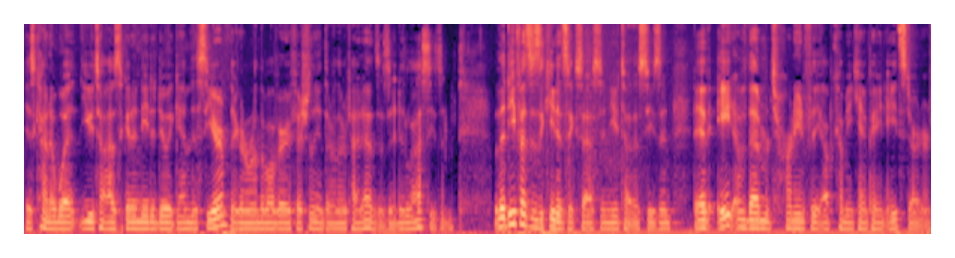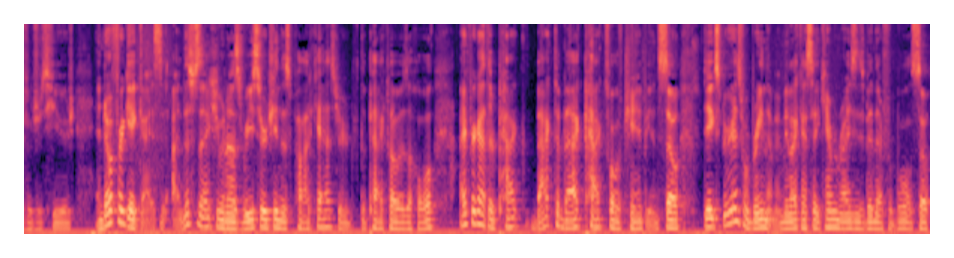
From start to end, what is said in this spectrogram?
is kind of what Utah is going to need to do again this year. They're going to run the ball very efficiently and throw their tight ends as they did last season. But the defense is the key to success in Utah this season. They have eight of them returning for the upcoming campaign, eight starters, which is huge. And don't forget, guys, this was actually when I was researching this podcast or the Pac 12 as a whole, I forgot they're pack back to back Pac 12 champions. So the experience will bring them. I mean, like I said, Cameron Rising's been there for both. So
